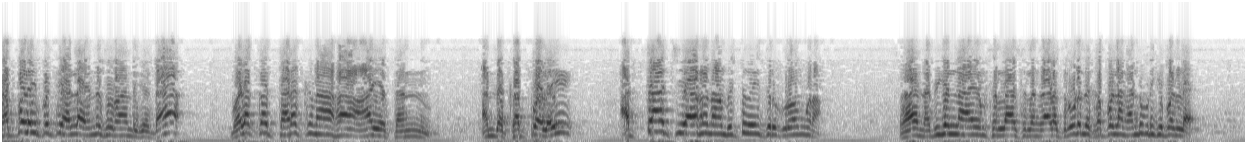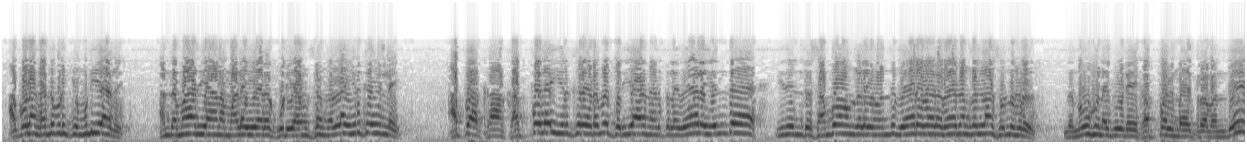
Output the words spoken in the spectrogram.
கப்பலை பற்றி அல்ல என்ன சொல்றான்னு கேட்டா வழக்க தரக்குனாக ஆயத்தன். அந்த கப்பலை அத்தாட்சியாக நாம் விட்டு வைத்திருக்கிறோம் நபிகள் நாயகம் செல்லா அலைஹி காலத்திலோடு இந்த கப்பல்லாம் கண்டுபிடிக்கப்படல. அப்பெல்லாம் கண்டுபிடிக்க முடியாது. அந்த மாதிரியான மலை ஏறக்கூடிய அம்சங்கள்லாம் இருக்கவில்லை. அப்ப க- கப்பலே இருக்கிற இடமே தெரியாத நேரத்தில் வேற எந்த இது இந்த சம்பவங்களை வந்து வேற வேற வேதங்கள்லாம் சொல்லுகிறது. இந்த நூகு நபியுடைய கப்பல் மேற்ற வந்து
